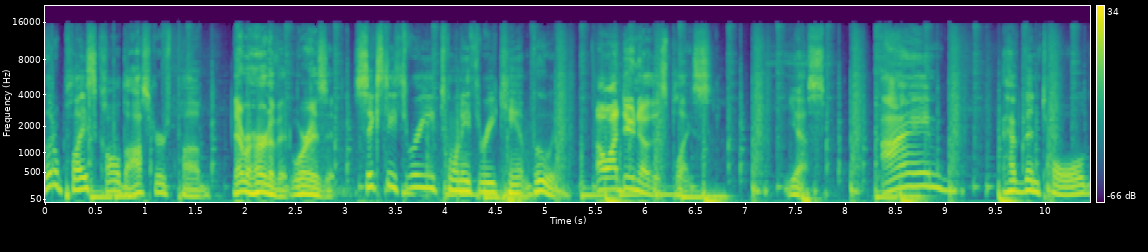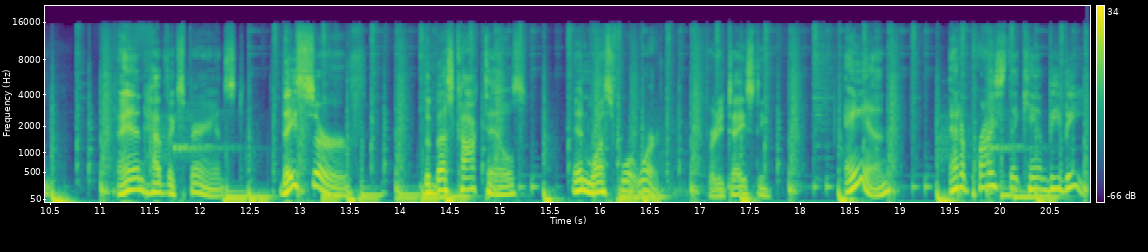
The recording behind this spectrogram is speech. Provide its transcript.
little place called Oscar's Pub, Never heard of it. Where is it? 6323 Camp Bowie. Oh, I do know this place. Yes. I have been told and have experienced they serve the best cocktails in West Fort Worth Pretty tasty. and at a price that can't be beat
